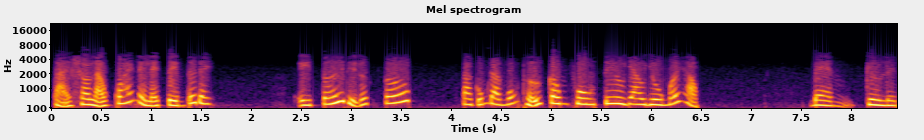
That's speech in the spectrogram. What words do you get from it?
Tại sao lão quái này lại tìm tới đây? Y tới thì rất tốt, ta cũng đang muốn thử công phu tiêu giao du mới học. Bèn kêu lên.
